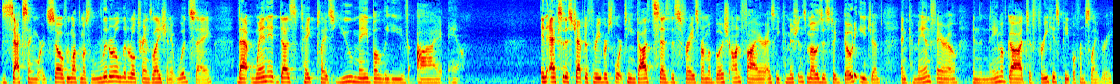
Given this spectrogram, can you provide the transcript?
Exact same words. So, if we want the most literal literal translation, it would say that when it does take place, you may believe I am. In Exodus chapter 3, verse 14, God says this phrase from a bush on fire as he commissions Moses to go to Egypt and command Pharaoh in the name of God to free his people from slavery.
